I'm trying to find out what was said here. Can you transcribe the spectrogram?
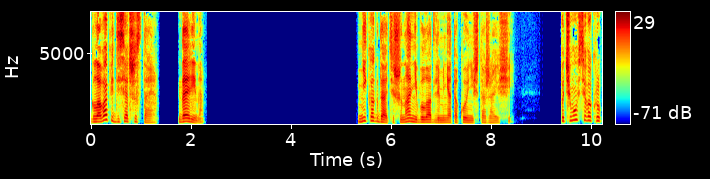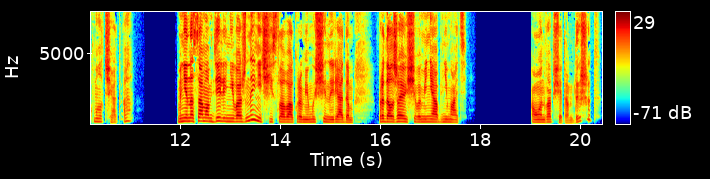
Глава 56. Дарина. Никогда тишина не была для меня такой уничтожающей. Почему все вокруг молчат, а? Мне на самом деле не важны ничьи слова, кроме мужчины рядом, продолжающего меня обнимать. А он вообще там дышит?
